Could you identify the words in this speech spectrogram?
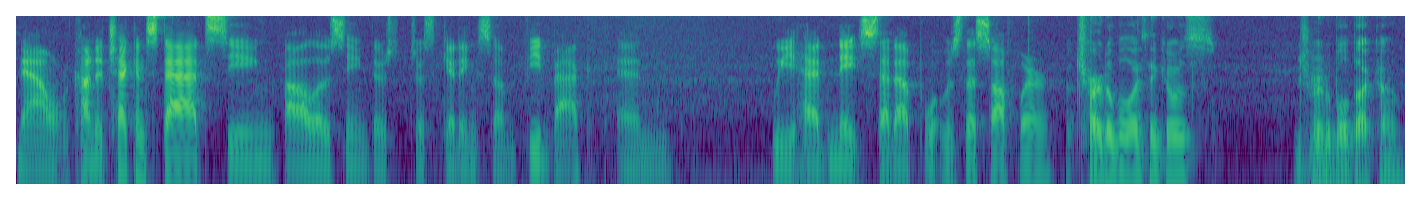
now we're kind of checking stats, seeing follows, seeing there's just getting some feedback. And we had Nate set up what was the software? Chartable, I think it was. Mm-hmm. Chartable.com.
